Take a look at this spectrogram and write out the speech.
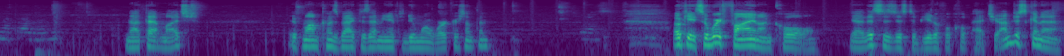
Not that many. Not that much. If mom comes back, does that mean you have to do more work or something? Yes. Okay, so we're fine on coal. Yeah, this is just a beautiful coal patch here. I'm just gonna,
